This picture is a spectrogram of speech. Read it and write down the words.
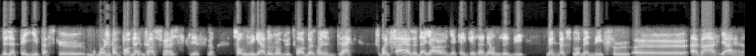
de la payer parce que moi, j'ai pas de problème. J'en suis un cycliste. Là. Si on me dit, regarde, aujourd'hui, tu vas avoir besoin d'une plaque, je vais le faire. D'ailleurs, il y a quelques années, on nous a dit, maintenant, tu dois mettre des feux euh, avant-arrière.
